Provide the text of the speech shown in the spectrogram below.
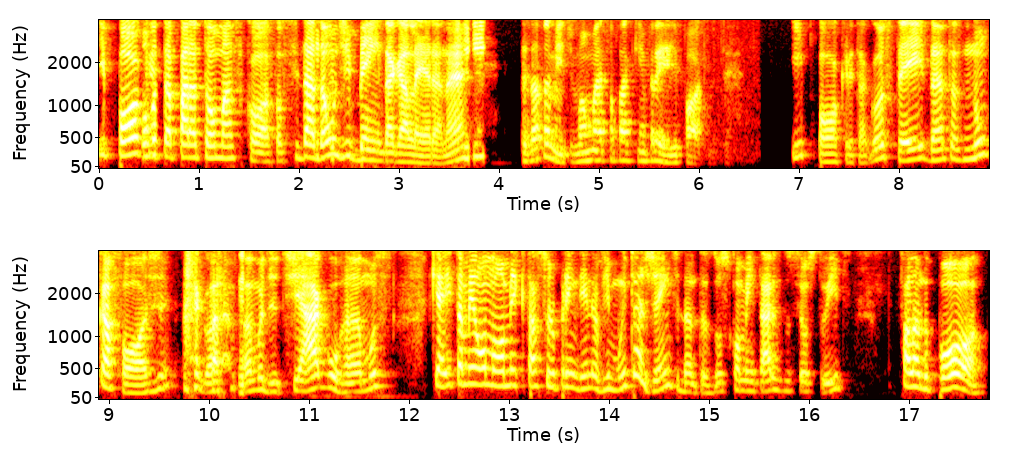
Hipócrita Como... para Thomas Costa, o cidadão de bem da galera, né? Exatamente. Vamos essa plaquinha para ele, hipócrita. Hipócrita, gostei. Dantas nunca foge. Agora vamos de Thiago Ramos, que aí também é um nome que está surpreendendo. Eu vi muita gente, Dantas, nos comentários dos seus tweets, falando: pô,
